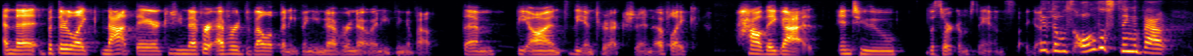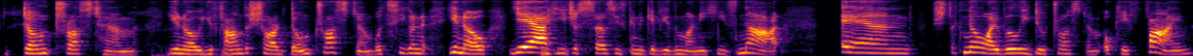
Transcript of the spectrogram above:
And that, but they're like not there because you never ever develop anything. You never know anything about them beyond the introduction of like how they got into the circumstance, I guess. Yeah, there was all this thing about don't trust him. You know you found the shard don't trust him. What's he gonna you know yeah mm-hmm. he just says he's gonna give you the money he's not. And she's like no i really do trust him. Okay fine.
